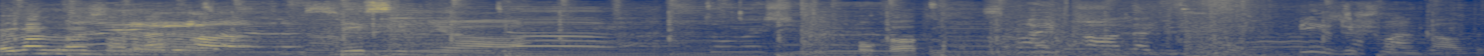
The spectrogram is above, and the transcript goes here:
Helal lan sana. Nesin ya? Tokat mı? Spike A'da düştü. Bir düşman kaldı.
